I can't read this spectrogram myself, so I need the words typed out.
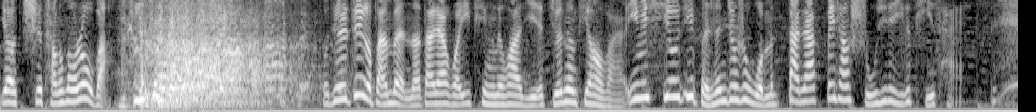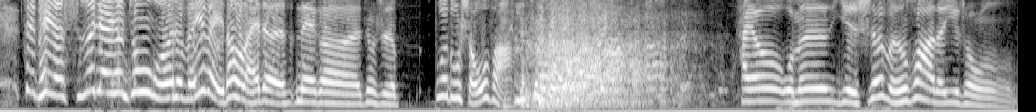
要吃唐僧肉吧？我觉得这个版本呢，大家伙一听的话也觉得挺好玩，因为《西游记》本身就是我们大家非常熟悉的一个题材，再配上《舌尖上中国》这娓娓道来的那个就是播读手法，还有我们饮食文化的一种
